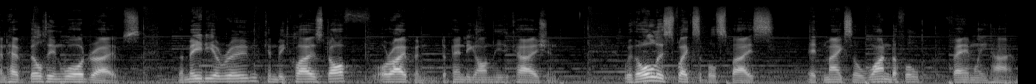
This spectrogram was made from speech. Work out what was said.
and have built-in wardrobes. The media room can be closed off or open depending on the occasion. With all this flexible space, it makes a wonderful family home.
